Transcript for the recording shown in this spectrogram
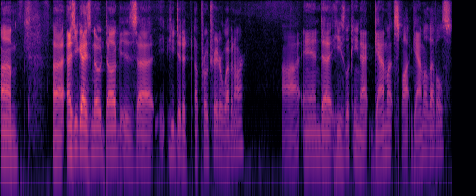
Um, uh, as you guys know, Doug is uh, he did a, a, pro trader webinar, uh, and uh, he's looking at gamma SpotGamma levels.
